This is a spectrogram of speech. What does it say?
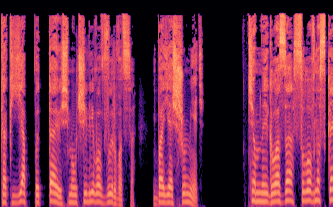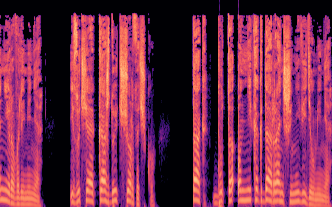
как я пытаюсь молчаливо вырваться, боясь шуметь. Темные глаза словно сканировали меня, изучая каждую черточку, так, будто он никогда раньше не видел меня.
